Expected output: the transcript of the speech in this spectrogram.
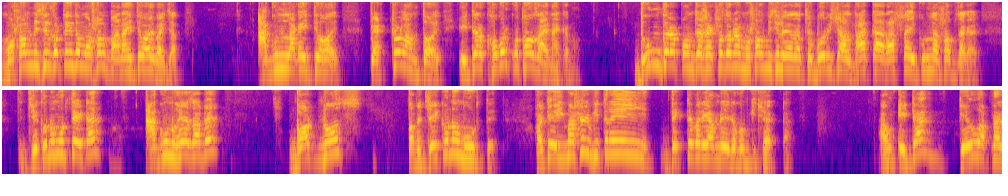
মশাল মিছিল করতে কিন্তু মশাল বানাইতে হয় ভাইজান। আগুন লাগাইতে হয়, পেট্রোল আনতে হয়, এটার খবর কোথাও যায় না কেন? ধুম করে পঞ্চাশ, একশো জনের মশাল মিছিল হয়ে যাচ্ছে, বরিশাল, ঢাকা, রাজশাহী, খুলনা, সব জায়গায়। যে কোনো মুহূর্তে এটা আগুন হয়ে যাবে। গড নোজ, তবে যে কোনো মুহূর্তে। হয়তো এই মাসের ভিতরেই দেখতে পারি আমরা এরকম কিছু একটা। এবং এটা কেউ আপনার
